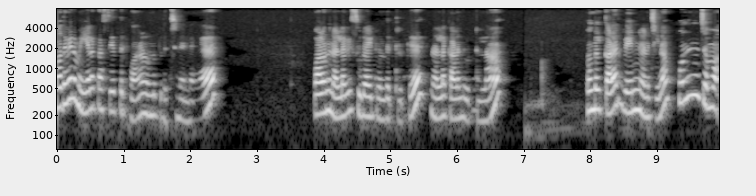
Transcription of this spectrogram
மொதவே நம்ம ஏலக்காய் சேர்த்துருக்கோம். அதனால் ஒன்றும் பிரச்சனை இல்லைங்க. பால் வந்து நல்லாவே சூடாகிட்டு வந்துட்டுருக்கு. நல்லா கலந்து விட்டுடலாம். உங்களுக்கு கலர் வேணும்னு நினச்சிங்கன்னா கொஞ்சமாக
